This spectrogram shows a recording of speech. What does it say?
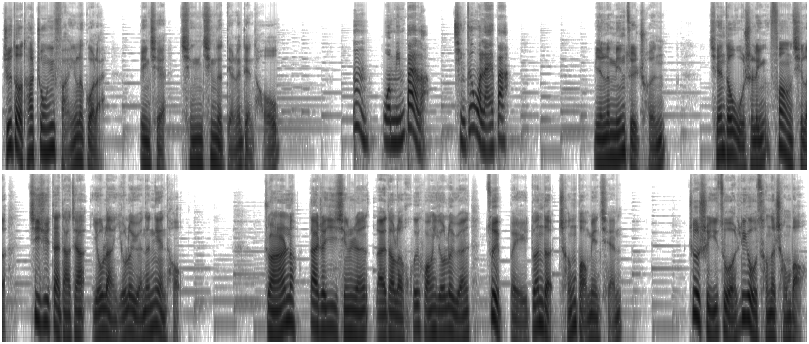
直到他终于反应了过来，并且轻轻的点了点头：“嗯，我明白了，请跟我来吧。”抿了抿嘴唇，千斗五十铃放弃了继续带大家游览游乐园的念头。转而呢，带着一行人来到了辉煌游乐园最北端的城堡面前。这是一座六层的城堡，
